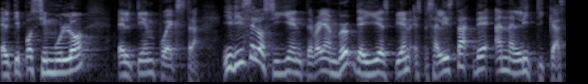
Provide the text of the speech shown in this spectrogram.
el tipo simuló el tiempo extra. Y dice lo siguiente, Brian Burke de ESPN, especialista de analíticas.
